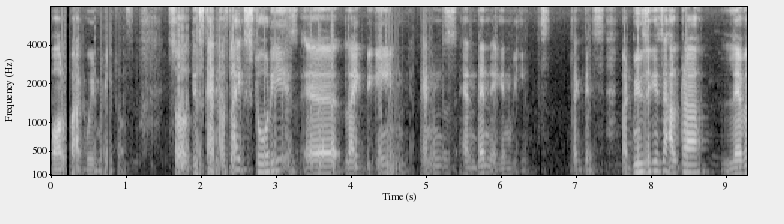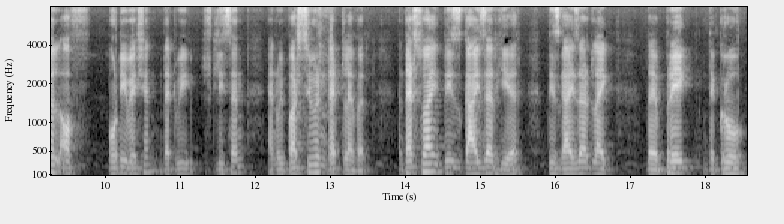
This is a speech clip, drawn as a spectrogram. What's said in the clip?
ballpark we made of. So this kind of like stories uh, like begin ends and then again begins like this. But music is a ultra level of motivation that we listen and we pursue in that level, and that's why these guys are here. These guys are like they break, they grow,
